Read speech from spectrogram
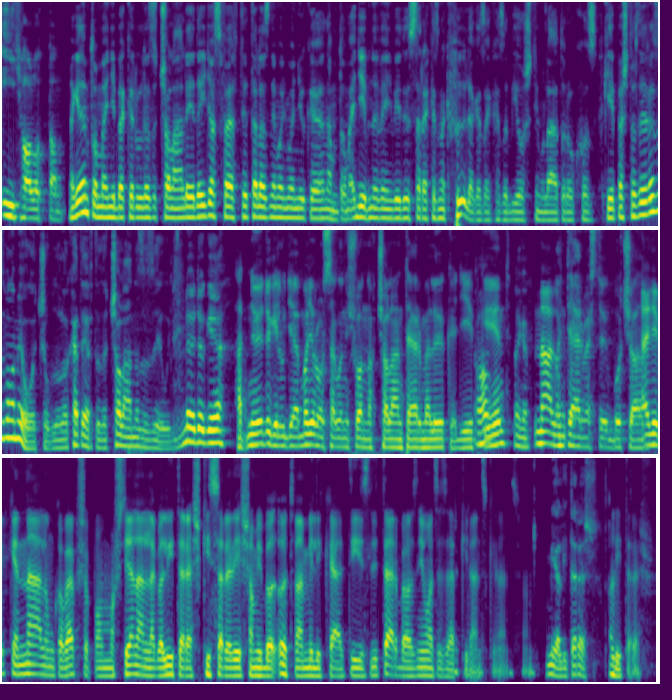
így hallottam. Meg én nem tudom, mennyibe kerül ez a csalánlé, de így azt feltételezném, hogy mondjuk, eh, nem tudom, egyéb növényvédőszerekhez, meg főleg ezekhez a biostimulátorokhoz képest azért ez valami olcsóbb dolog. Hát érted, a csalán az azért úgy nődögél. Hát nődögél, ugye Magyarországon is vannak csalántermelők egyébként. Vagy Nálunk termesztők, bocsánat. Egyébként nálunk a webshopon most jelenleg a literes kiszerelés, amiből 50 milli kell 10 literbe, az 8990. Mi a literes? A literes.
